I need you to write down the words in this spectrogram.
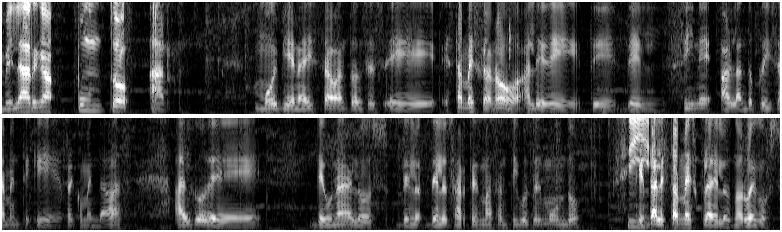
belarga punto ar. Muy bien, ahí estaba entonces eh, esta mezcla, ¿no, Ale? De, de- del cine, hablando precisamente que recomendabas algo de, de uno de los, de, lo- de los artes más antiguos del mundo. Sí. ¿Qué tal esta mezcla de los noruegos?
